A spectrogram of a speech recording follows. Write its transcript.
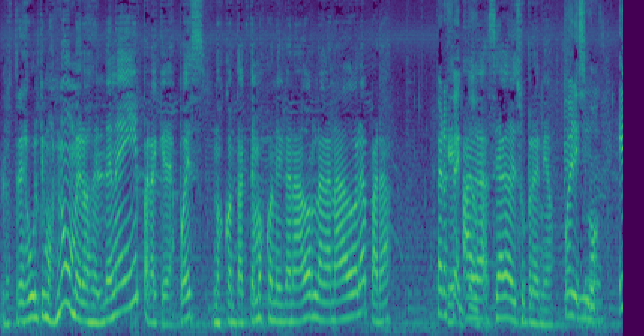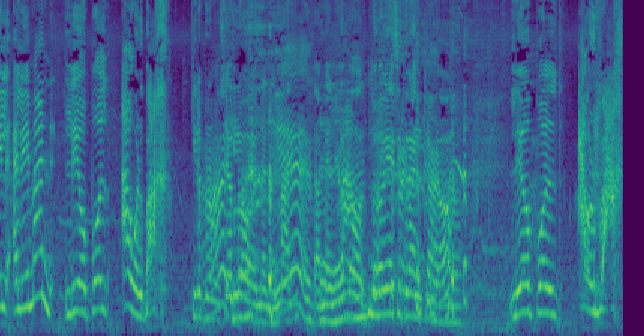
los tres últimos números del DNI, para que después nos contactemos con el ganador, la ganadora, para Perfecto. que haga- se haga de su premio. Buenísimo. El alemán Leopold Auerbach, quiero pronunciarlo Ay, en alemán bien. también, no, lo- no lo voy a decir tranquilo. Leopold Auerbach.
